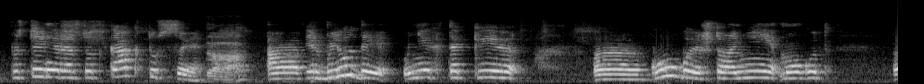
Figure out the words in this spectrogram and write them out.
в пустыне растут кактусы, Да. а верблюды, у них такие э, губы, что они могут э,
